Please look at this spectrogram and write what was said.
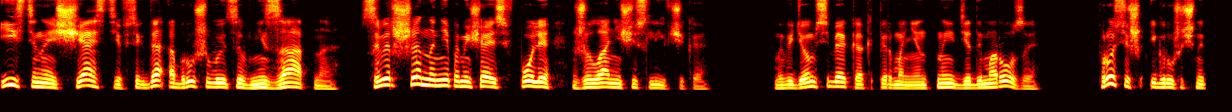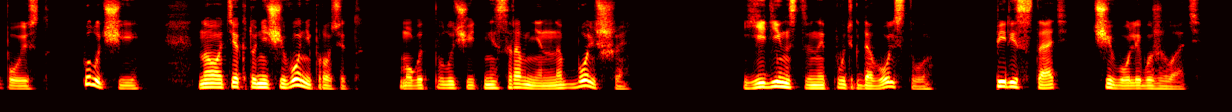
Истинное счастье всегда обрушивается внезапно, совершенно не помещаясь в поле желаний счастливчика. Мы ведем себя как перманентные Деды Морозы. Просишь игрушечный поезд, получи. Но те, кто ничего не просит, могут получить несравненно больше. Единственный путь к довольству — перестать чего-либо желать.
